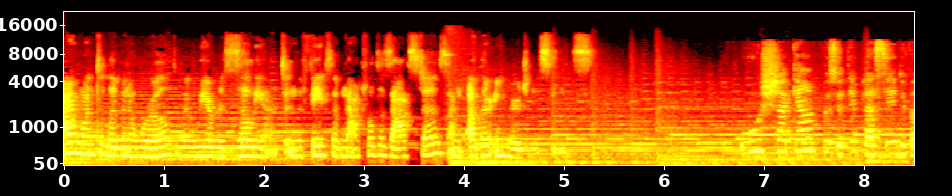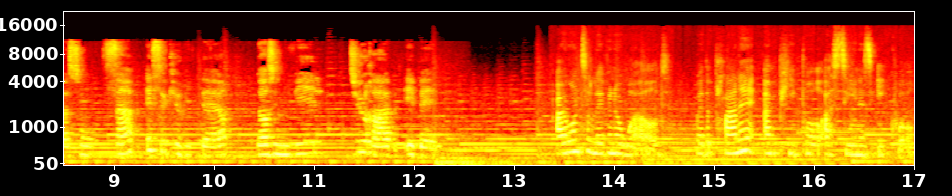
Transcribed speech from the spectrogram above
I want to live in a world where we are resilient in the face of natural disasters and other emergencies. Où chacun peut se déplacer de façon simple et sécuritaire dans une ville durable et belle. I want to live in a world where the planet and people are seen as equal.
